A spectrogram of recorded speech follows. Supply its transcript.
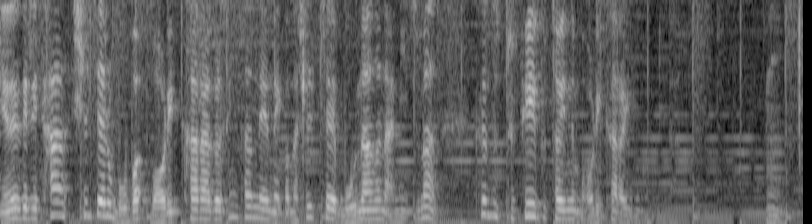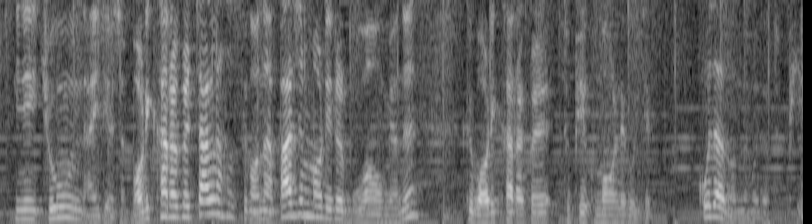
얘네들이 사, 실제로 모바, 머리카락을 생산해내거나 실제 모낭은 아니지만 그래도 두피에 붙어 있는 머리카락인 겁니다. 음, 굉장히 좋은 아이디어죠. 머리카락을 잘라서 쓰거나 빠진 머리를 모아오면은 그 머리카락을 두피에 구멍을 내고 이제 꽂아 넣는 거죠 두피에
